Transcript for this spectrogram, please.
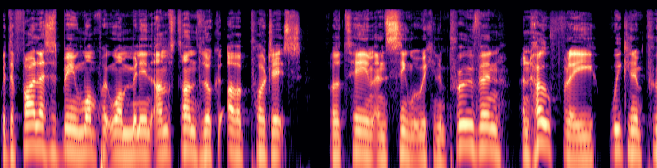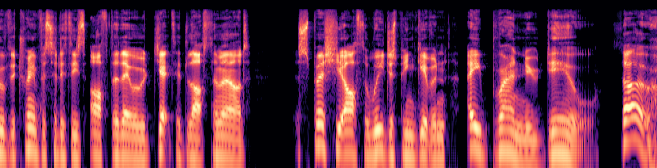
With the finances being 1.1 million, I'm starting to look at other projects for the team and seeing what we can improve in, and hopefully we can improve the training facilities after they were rejected last time out, especially after we just been given a brand new deal. So,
